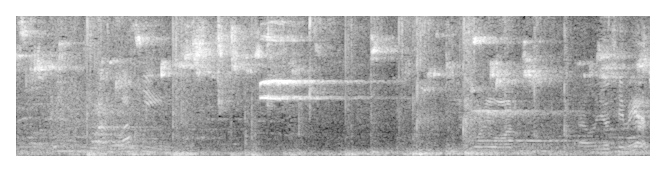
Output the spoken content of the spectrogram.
Lucky. Failing your team again.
